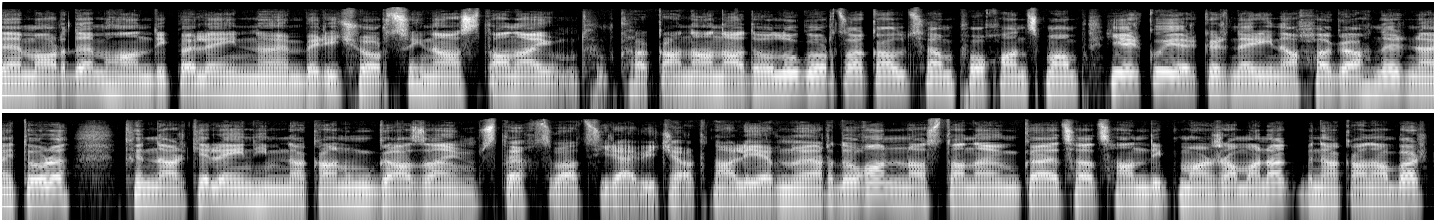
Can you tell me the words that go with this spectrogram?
դեմ առ դեմ հանդիպել էին նոյեմբերի 4-ին Աստանայում թուրքական Անադոլու գործակալության փոխանցմամբ երկու երկրների նախագահներն այդ օրը քննարկել էին հիմնականում Գազայում ստեղծված իրավիճակն Ալիևն ու Էրդողանն Աստանայում կայացած հանդիպման ժամանակ բնականաբար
